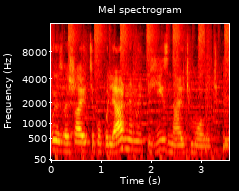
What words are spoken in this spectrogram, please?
Вони залишаються популярними і їх знають молодь.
